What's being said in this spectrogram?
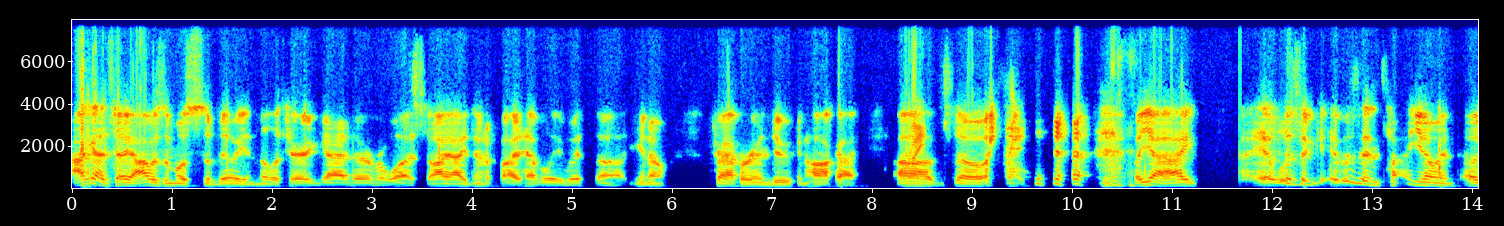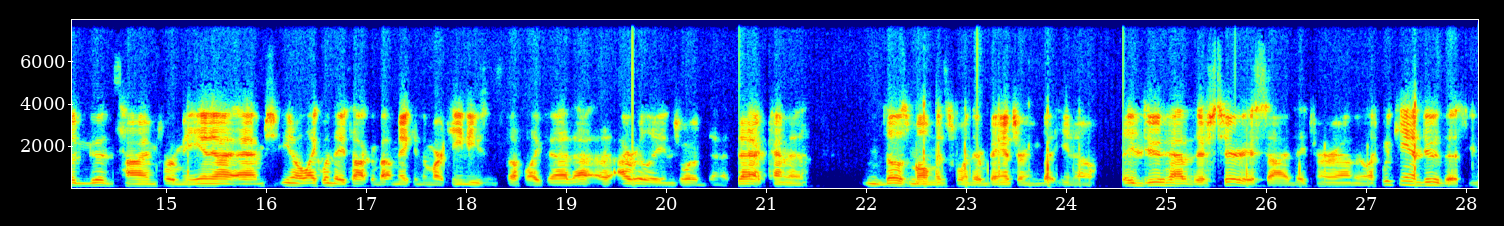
I got to tell you, I was the most civilian military guy there ever was. So I identified heavily with, uh, you know, Trapper and Duke and Hawkeye. Uh, So, but yeah, I it was a it was in you know a good time for me, and I, I'm you know like when they talk about making the martinis and stuff like that. I, uh, I really enjoyed that that kind of those moments when they're bantering. But you know they do have their serious side. They turn around, they're like, "We can't do this. You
